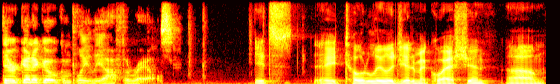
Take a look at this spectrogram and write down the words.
they're gonna go completely off the rails. It's a totally legitimate question. Um,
